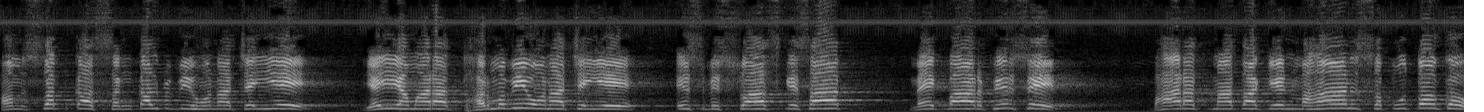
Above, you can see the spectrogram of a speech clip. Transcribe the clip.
हम सबका संकल्प भी होना चाहिए, यही हमारा धर्म भी होना चाहिए। इस विश्वास के साथ मैं एक बार फिर से भारत माता के इन महान सपूतों को,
